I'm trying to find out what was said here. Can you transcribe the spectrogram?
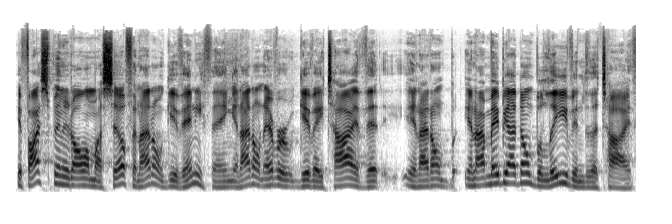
If I spend it all on myself and I don't give anything and I don't ever give a tithe that, and I don't, and I, maybe I don't believe into the tithe,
